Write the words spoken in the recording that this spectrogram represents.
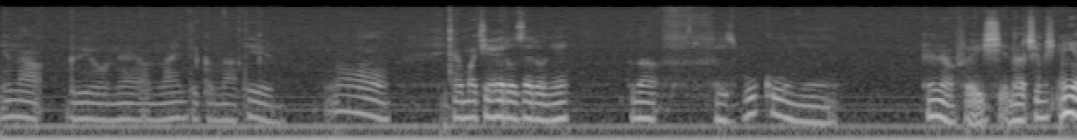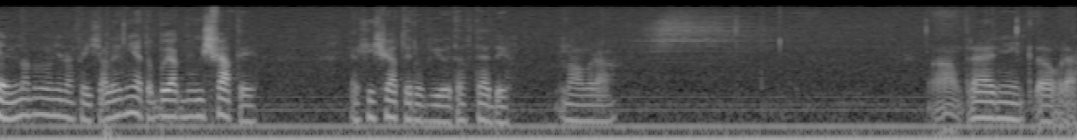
Nie na Grione online, tylko na tym. No, jak macie Hero Zero, nie? To na Facebooku. Nie na fejsie, na czymś. Nie, na pewno nie na fejsie, ale nie, to było jak były światy. Jak się światy robiły, to wtedy. Dobra. Mam trening, dobra.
